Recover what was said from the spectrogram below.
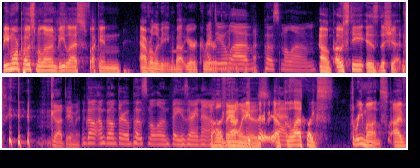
Be more Post Malone. Be less fucking Avril Lavigne about your career. I do love Post Malone. Oh, Posty is the shit. God damn it. I'm going. I'm going through a Post Malone phase right now. The whole uh, Oh, God, family me is. too. Yeah, Yes. for the last like three months, I've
